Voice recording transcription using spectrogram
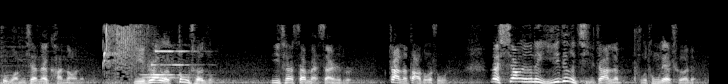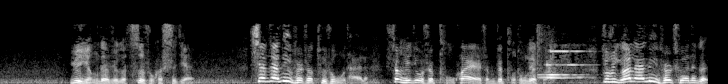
就我们现在看到的，你这个动车组一千三百三十对，占了大多数了，那相应的一定挤占了普通列车的运营的这个次数和时间。现在绿皮车退出舞台了，剩下就是普快什么这普通列车，就是原来绿皮车那个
